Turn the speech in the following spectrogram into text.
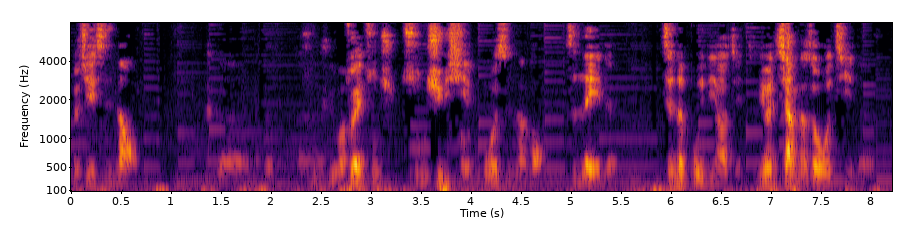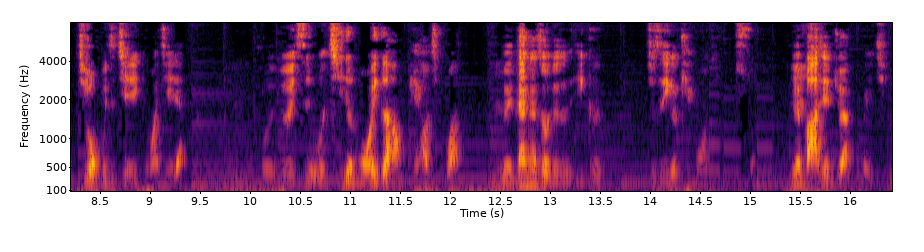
而且是那种那个那个储蓄，对，储蓄储蓄险或者是那种之类的，真的不一定要减，因为像那时候我解的，其实我不止解一个，我还解两个，有一次我记得某一个好像赔好几万，对，但那时候就是一个就是一个 kimoji 不爽，因为发现居然亏钱，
